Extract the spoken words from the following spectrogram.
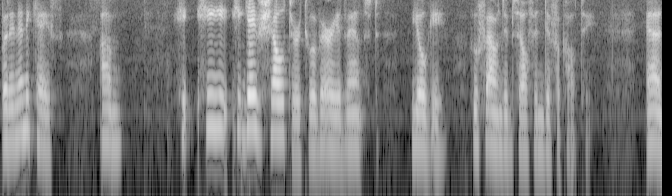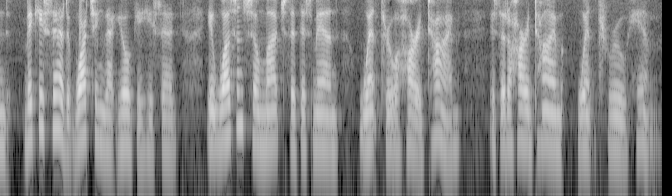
But in any case, um, he, he, he gave shelter to a very advanced yogi who found himself in difficulty. And Mickey said, watching that yogi, he said, it wasn't so much that this man went through a hard time, is that a hard time went through him.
